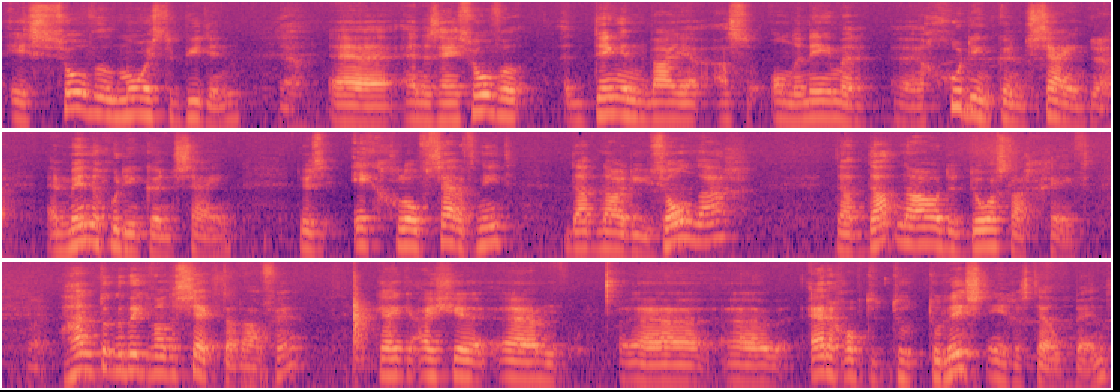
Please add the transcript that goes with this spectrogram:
is zoveel moois te bieden. Ja. Eh, en er zijn zoveel dingen waar je als ondernemer eh, goed in kunt zijn Ja. en minder goed in kunt zijn. Dus ik geloof zelf niet dat nou die zondag, dat dat nou de doorslag geeft. Nee. Hangt ook een beetje van de sector af. Hè? Kijk, als je ehm, eh, eh, erg op de to- toerist ingesteld bent,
